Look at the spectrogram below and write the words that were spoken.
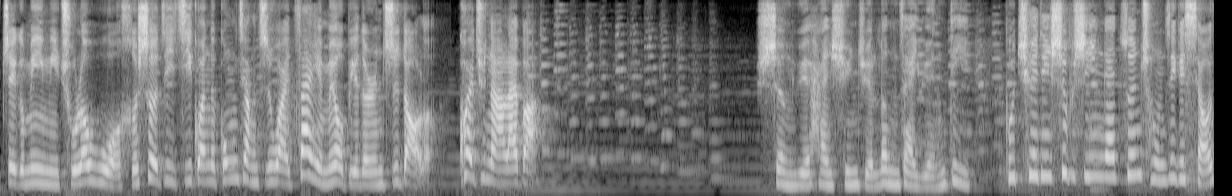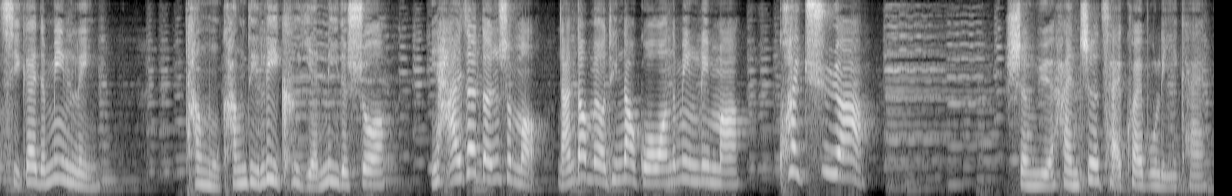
这个秘密除了我和设计机关的工匠之外，再也没有别的人知道了。快去拿来吧！圣约翰勋爵愣在原地，不确定是不是应该遵从这个小乞丐的命令。汤姆康蒂立刻严厉地说：“你还在等什么？难道没有听到国王的命令吗？快去啊！”圣约翰这才快步离开。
